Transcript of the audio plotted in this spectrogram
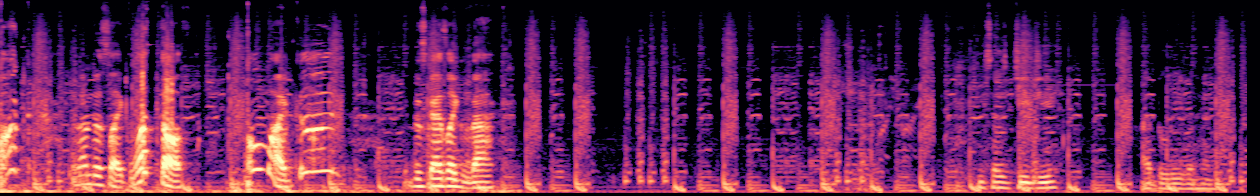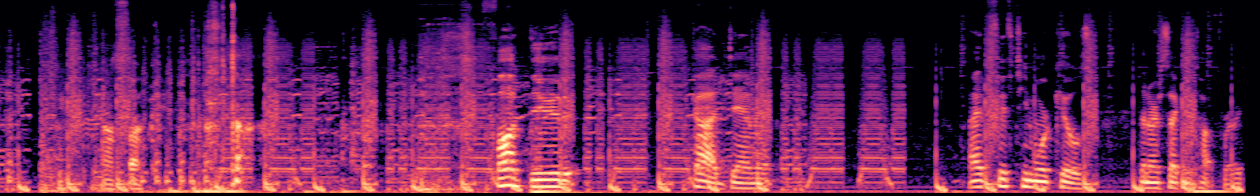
fuck? And I'm just like, what the? Oh my god! This guy's like Vac. He says GG. I believe in him. Oh fuck. fuck dude. God damn it. I had 15 more kills than our second top frag.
